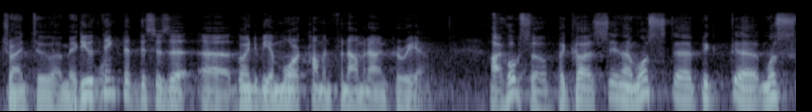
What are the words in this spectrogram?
trying to uh, make Do you think that this is a, uh, going to be a more common phenomenon in Korea? I hope so, because you know most uh, big uh, most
